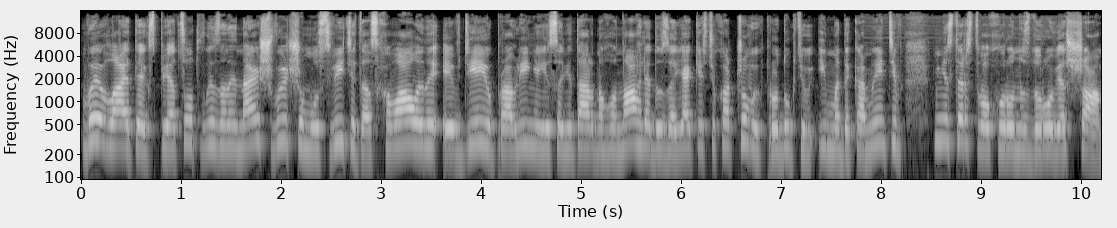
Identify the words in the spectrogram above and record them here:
Wavelight X500 визнаний найшвидшим у світі та схвалений FDA управління і санітарного нагляду за якістю харчових продуктів і медикаментів Міністерства охорони здоров'я США.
